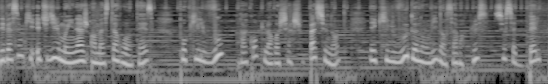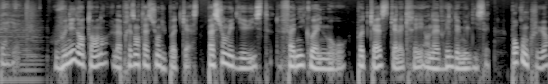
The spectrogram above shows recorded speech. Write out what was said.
des personnes qui étudient le Moyen Âge en master ou en thèse, pour qu'ils vous racontent leurs recherches passionnantes et qu'ils vous donnent envie d'en savoir plus sur cette belle période. Vous venez d'entendre la présentation du podcast Passion médiéviste de Fanny Cohen-Moreau, podcast qu'elle a créé en avril 2017. Pour conclure,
